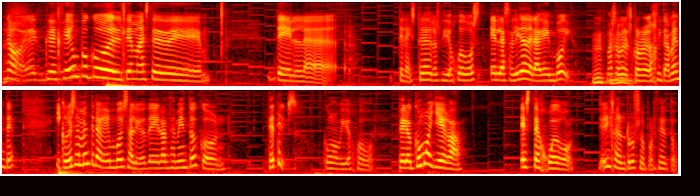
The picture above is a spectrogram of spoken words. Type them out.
No, eh, dejé un poco el tema este de, del, eh, de la historia de los videojuegos en la salida de la Game Boy, más o menos cronológicamente. Y curiosamente la Game Boy salió de lanzamiento con Tetris como videojuego. Pero ¿cómo llega este juego, de origen ruso, por cierto,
